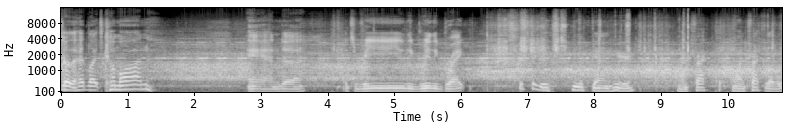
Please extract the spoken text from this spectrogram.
So the headlights come on, and uh, it's really, really bright. Let's take a look down here on track on track level.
